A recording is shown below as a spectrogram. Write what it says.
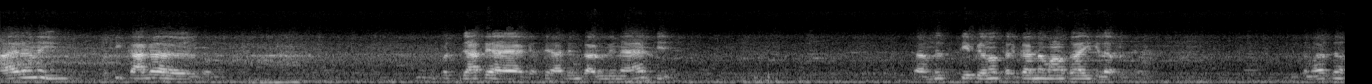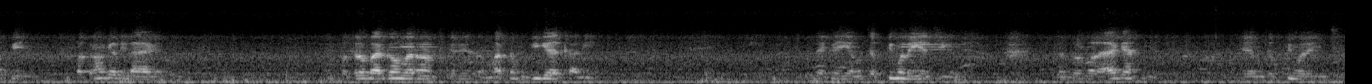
આવ્યા નહીં. પછી કાગળ આવ્યો પછી જાતે આયા. કે આજે ગાડું લઈને આવ્યા છીએ. તો અમને તે પેલો સરકારના માણસો આવી ગયેલા તમારે ત્યાં પત્રો ક્યાંથી લાયા પત્રો બારગામ વાળા અમારે તો મૂકી ગયા ખાલી. કઈ અમે જપ્તીમાં લઈએ છીએ કંટ્રોલમાં લાયા ક્યાંથી? છીએ અમે જપ્તીમાં લઈએ છીએ.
